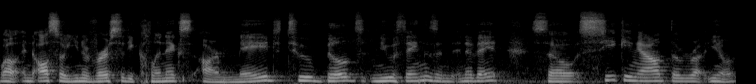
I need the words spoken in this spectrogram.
well and also university clinics are made to build new things and innovate so seeking out the you know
